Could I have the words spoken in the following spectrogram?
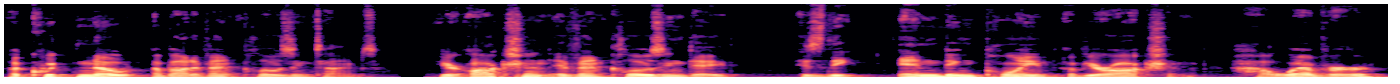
A quick note about event closing times. Your auction event closing date is the ending point of your auction. However,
